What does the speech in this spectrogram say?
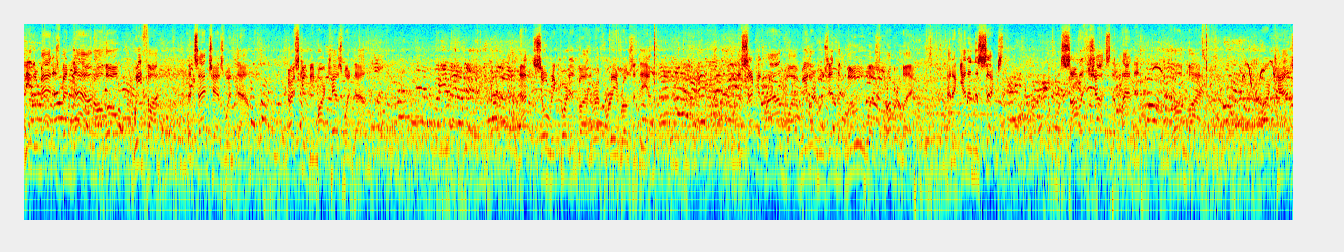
Neither man has been down, although we thought that Sanchez went down. Excuse me, Marquez went down. Not so recorded by the referee Rozadilla. In the second round, why Wheeler, who's in the blue, was rubber leg. And again in the sixth. A couple of solid shots that landed, thrown by Marquez.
